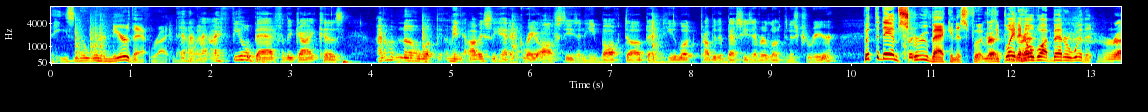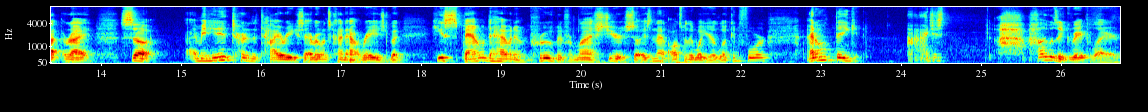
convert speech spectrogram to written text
he's nowhere near that right now. And I, I feel bad for the guy because I don't know what. I mean, obviously, he had a great offseason. He bulked up and he looked probably the best he's ever looked in his career. Put the damn screw back in his foot because he played a hell of a lot better with it. Right, right. So, I mean, he didn't turn into Tyreek, so everyone's kind of outraged, but he's bound to have an improvement from last year. So, isn't that ultimately what you're looking for? I don't think. I just. Hollywood's a great player,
